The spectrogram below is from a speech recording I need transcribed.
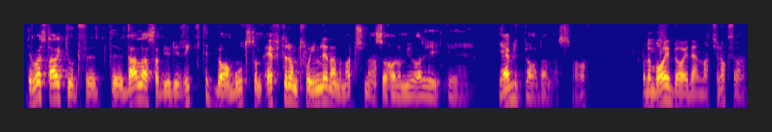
det var starkt gjort för att eh, Dallas har bjudit riktigt bra motstånd. Efter de två inledande matcherna så har de ju varit eh, jävligt bra Dallas. Ja. Och de var ju bra i den matchen också.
